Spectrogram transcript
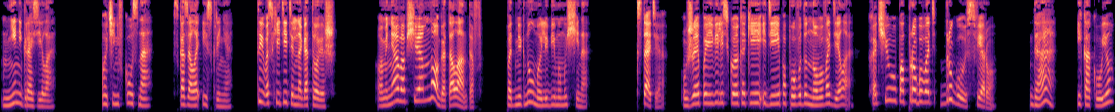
мне не грозило. «Очень вкусно», — сказала искренне. «Ты восхитительно готовишь». «У меня вообще много талантов», — подмигнул мой любимый мужчина. «Кстати, уже появились кое-какие идеи по поводу нового дела. Хочу попробовать другую сферу». «Да? И какую?»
